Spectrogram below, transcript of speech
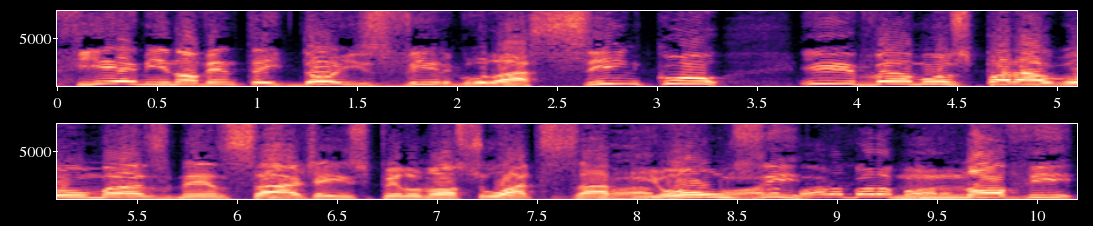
FM 92,5 e vamos para algumas mensagens pelo nosso WhatsApp 11 bora, bora, bora. 998874343. São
